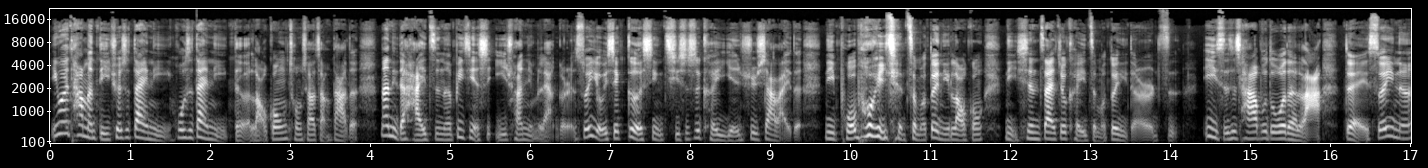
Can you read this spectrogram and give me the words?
因为他们的确是带你，或是带你的老公从小长大的。那你的孩子呢？毕竟也是遗传你们两个人，所以有一些个性其实是可以延续下来的。你婆婆以前怎么对你老公，你现在就可以怎么对你的儿子。意思是差不多的啦，对，所以呢，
